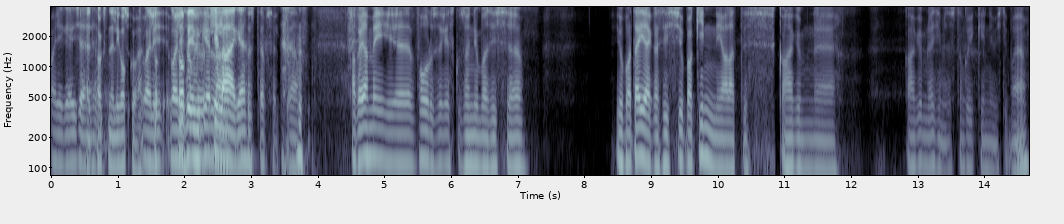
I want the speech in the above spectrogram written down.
valige ise. et kaks-neli kokku või? vali, vali sobiv kellaaeg, jah. just täpselt, jah. aga jah, meie Fooruse keskus on juba siis juba täiega siis juba kinni alates kahekümne, kahekümne esimesest on kõik kinni vist juba, jah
